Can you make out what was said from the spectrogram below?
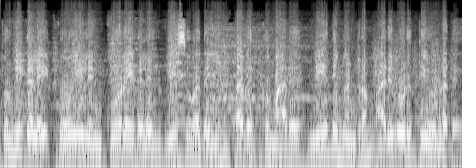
துணிகளை கோயிலின் கூரைகளில் வீசுவதையும் தவிர்க்குமாறு நீதிமன்றம் அறிவுறுத்தியுள்ளது.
